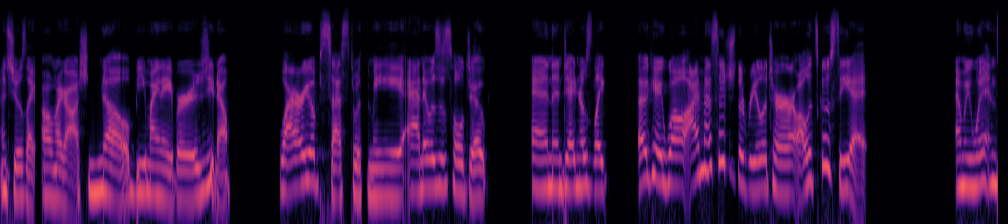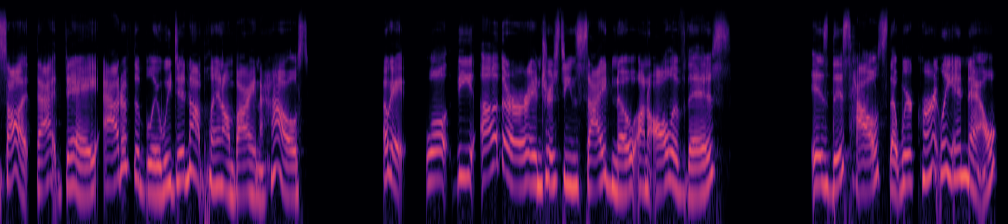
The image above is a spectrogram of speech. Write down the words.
And she was like, Oh my gosh, no, be my neighbors. You know, why are you obsessed with me? And it was this whole joke. And then Daniel's like, Okay, well, I messaged the realtor. Oh, let's go see it. And we went and saw it that day out of the blue. We did not plan on buying a house Okay. Well, the other interesting side note on all of this is this house that we're currently in now.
